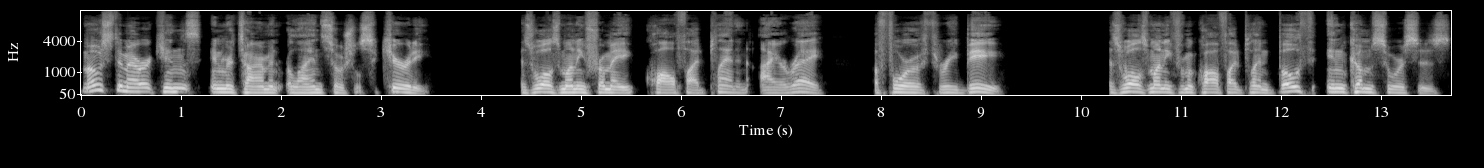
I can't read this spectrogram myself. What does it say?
Most Americans in retirement rely on Social Security, as well as money from a qualified plan, an IRA, a 403b, as well as money from a qualified plan. Both income sources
